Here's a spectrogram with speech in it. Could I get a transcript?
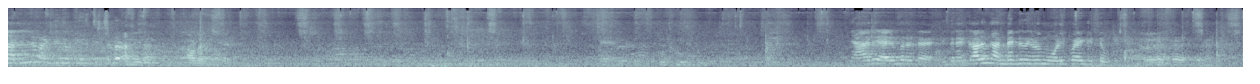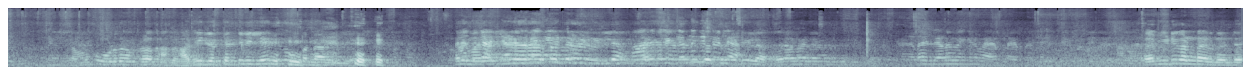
നല്ല വണ്ടി നോക്കി എടുത്തിട്ട് അവിടെ. വെച്ചോ. ഞാനൊരു കാര്യം പറയട്ടെ? ഇതിനേക്കാളും കണ്ടന്റ് നിങ്ങൾ മോളിൽ പോയാൽ കിട്ടും. നമുക്ക് കൂടുതൽ അത് ഇരുപത്തെട്ട് വീഡിയോ കണ്ടായിരുന്നു എന്റെ?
